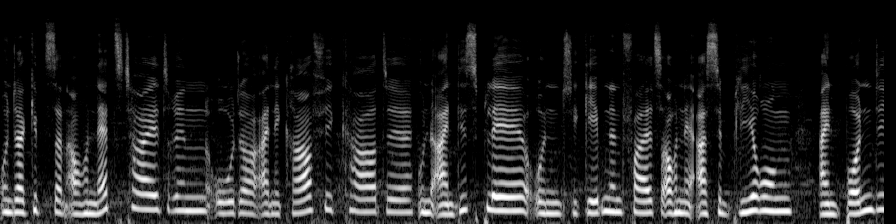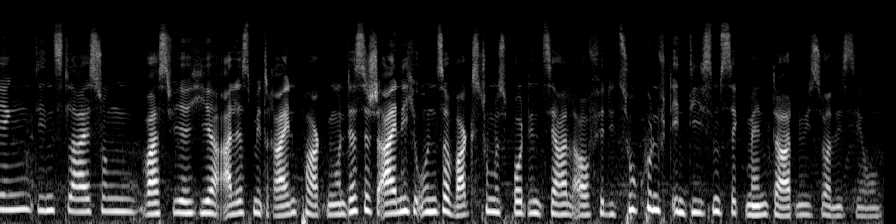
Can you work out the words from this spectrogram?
und da gibt es dann auch ein Netzteil drin oder eine Grafikkarte und ein Display und gegebenenfalls auch eine Assemblierung, ein Bonding-Dienstleistung, was wir hier alles mit reinpacken. Und das ist eigentlich unser Wachstumspotenzial auch für die Zukunft in diesem Segment Datenvisualisierung.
